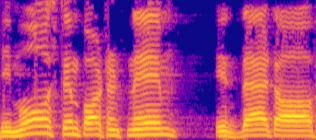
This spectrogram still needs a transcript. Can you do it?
the most important name is that of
